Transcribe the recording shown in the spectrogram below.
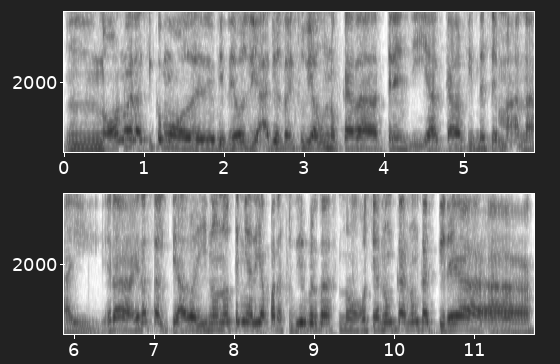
Mm, no, no era así como de videos diarios, ahí subía uno cada tres días, cada fin de semana, y era, era salteado ahí, no, no tenía día para subir, ¿verdad? No, o sea, nunca, nunca aspiré a,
